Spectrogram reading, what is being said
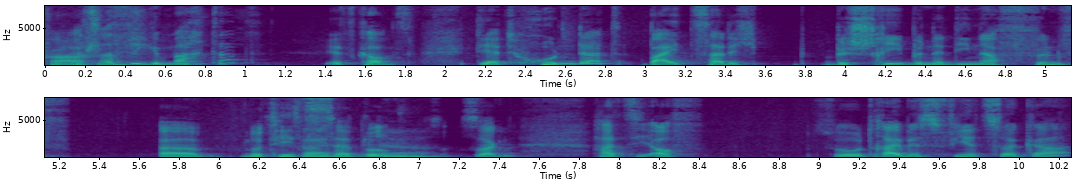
Weißt du, was sie gemacht hat? Jetzt kommt's. Die hat 100 beidseitig beschriebene DIN A5 äh, Notizzettel, ja. sozusagen, hat sie auf so drei bis vier circa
